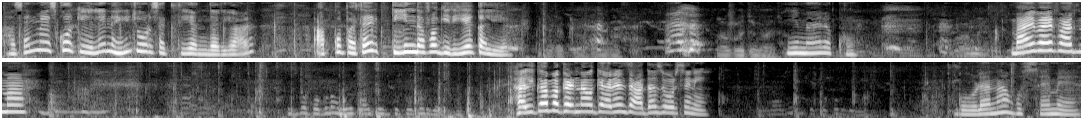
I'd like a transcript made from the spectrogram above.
हसन, मैं इसको अकेले नहीं छोड़ सकती अंदर यार। आपको पता है, तीन दफ़ा गिरी है कल ये। ये मैं रखू। Bye bye Fatima. हल्का पकड़ना वो कह रहे हैं ज़्यादा ज़ोर से नहीं। घोड़ा ना, गुस्से में है।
